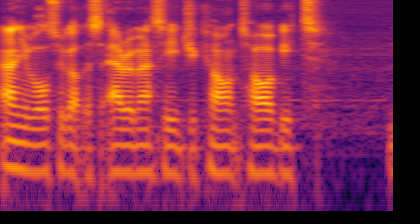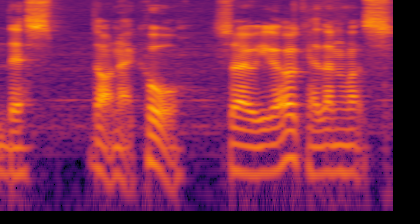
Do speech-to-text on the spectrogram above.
and you've also got this error message, you can't target this .NET Core. So you go, okay, then let's...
